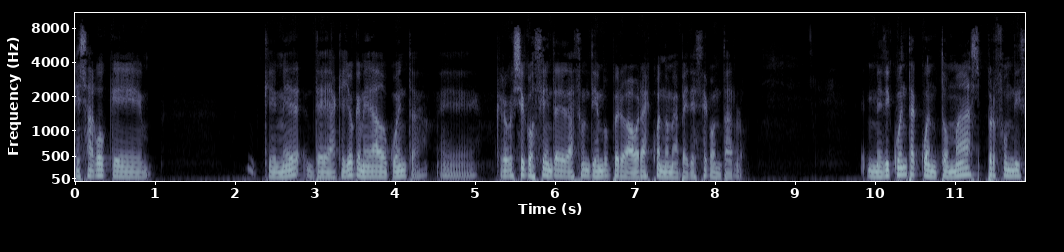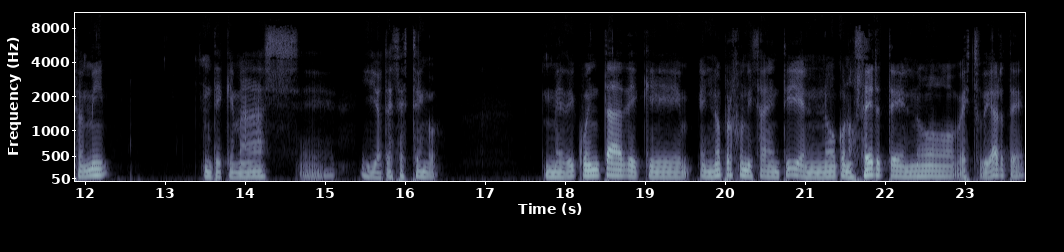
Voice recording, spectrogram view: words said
es algo que, que de aquello que me he dado cuenta. Eh, creo que soy consciente desde hace un tiempo, pero ahora es cuando me apetece contarlo. Me di cuenta cuanto más profundizo en mí, de que más eh, idioteces tengo me doy cuenta de que el no profundizar en ti, el no conocerte, el no estudiarte,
